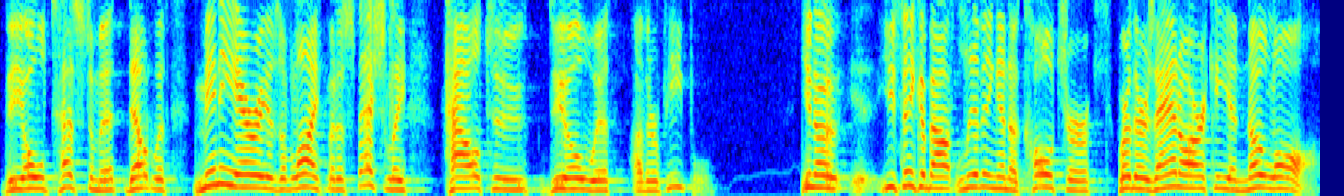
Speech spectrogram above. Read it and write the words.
the Old Testament dealt with many areas of life, but especially how to deal with other people. You know, you think about living in a culture where there's anarchy and no law.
